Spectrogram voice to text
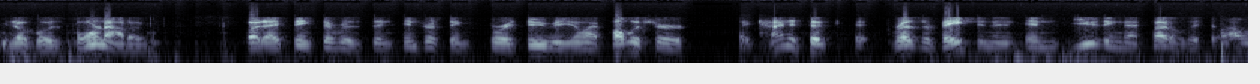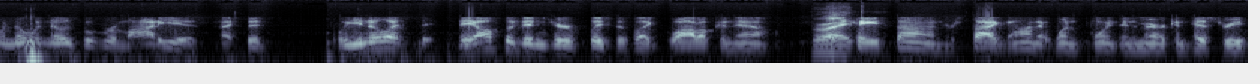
you know was born out of. But I think there was an interesting story too. But, you know, my publisher kind of took reservation in, in using that title. They said, "Oh, well, no one knows what Ramadi is." And I said, "Well, you know what? They also didn't hear of places like Guadalcanal, Right. or Khe Sanh, or Saigon at one point in American history."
